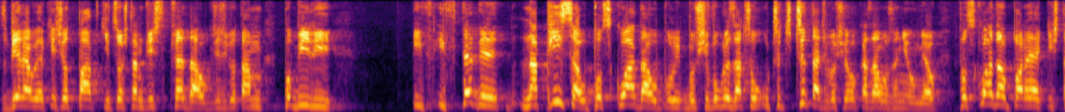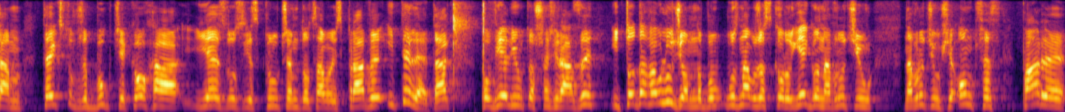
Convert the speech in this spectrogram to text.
zbierał jakieś odpadki, coś tam gdzieś sprzedał, gdzieś go tam pobili, i, I wtedy napisał, poskładał, bo, bo się w ogóle zaczął uczyć czytać, bo się okazało, że nie umiał. Poskładał parę jakichś tam tekstów, że Bóg cię kocha, Jezus jest kluczem do całej sprawy i tyle, tak? Powielił to sześć razy i to dawał ludziom, no bo uznał, że skoro jego nawrócił, nawrócił się on przez parę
